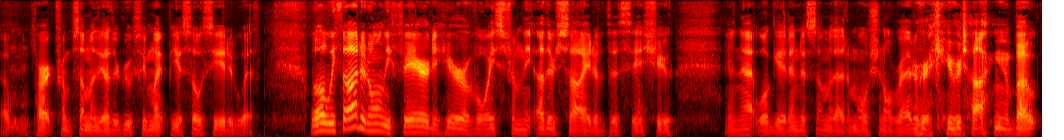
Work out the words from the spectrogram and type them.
mm-hmm. apart from some of the other groups we might be associated with. Well, we thought it only fair to hear a voice from the other side of this issue and that will get into some of that emotional rhetoric you were talking about.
